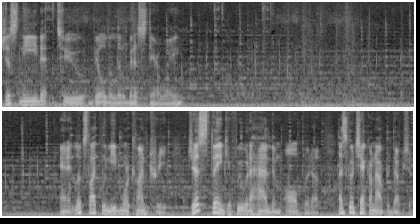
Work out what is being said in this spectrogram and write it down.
Just need to build a little bit of stairway. And it looks like we need more concrete. Just think if we would have had them all put up. Let's go check on our production.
